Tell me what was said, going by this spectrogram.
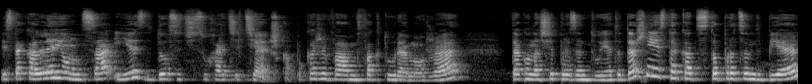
Jest taka lejąca i jest dosyć, słuchajcie, ciężka. Pokażę Wam fakturę może. Tak ona się prezentuje. To też nie jest taka 100% biel.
